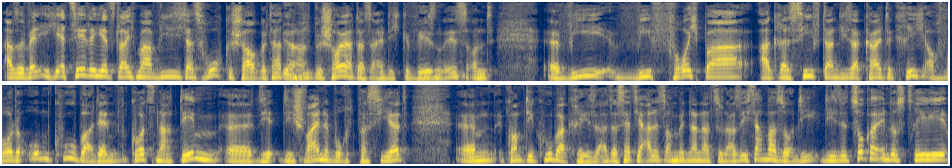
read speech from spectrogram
also wenn ich erzähle jetzt gleich mal, wie sich das hochgeschaukelt hat Ja. und wie bescheuert das eigentlich gewesen ist und äh, wie wie furchtbar aggressiv dann dieser kalte Krieg auch wurde um Kuba, denn kurz nachdem äh, die, die Schweinebucht passiert, ähm, kommt die Kuba-Krise. Also das hat ja alles auch miteinander zu tun. Also ich sag mal so, die diese Zuckerindustrie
